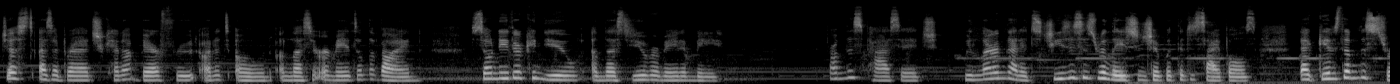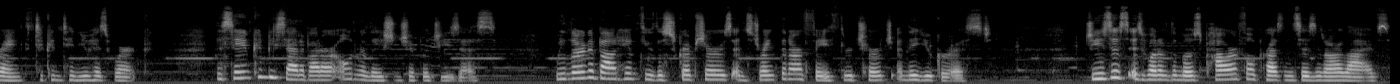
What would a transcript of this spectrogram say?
Just as a branch cannot bear fruit on its own unless it remains on the vine, so neither can you unless you remain in me. From this passage, we learn that it's Jesus' relationship with the disciples that gives them the strength to continue his work. The same can be said about our own relationship with Jesus. We learn about him through the scriptures and strengthen our faith through church and the Eucharist. Jesus is one of the most powerful presences in our lives.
